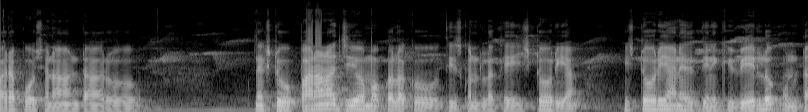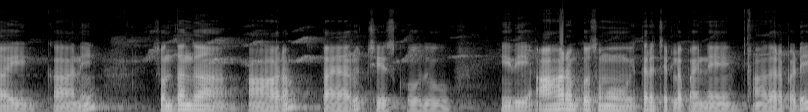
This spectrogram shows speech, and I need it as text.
పరపోషణ అంటారు. నెక్స్ట్ పరాణజీవ మొక్కలకు తీసుకున్నట్లయితే హిస్టోరియా. హిస్టోరియా అనేది దీనికి వేర్లు ఉంటాయి కానీ సొంతంగా ఆహారం తయారు చేసుకోదు. ఇది ఆహారం కోసము ఇతర చెట్లపైనే ఆధారపడి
